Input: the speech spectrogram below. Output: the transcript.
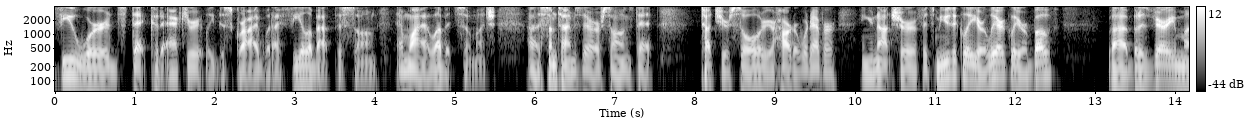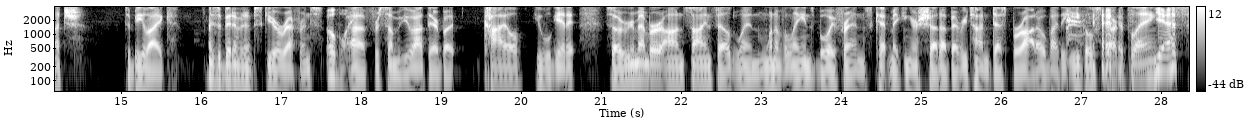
few words that could accurately describe what I feel about this song and why I love it so much. Uh, sometimes there are songs that touch your soul or your heart or whatever, and you're not sure if it's musically or lyrically or both uh, but it's very much to be like is a bit of an obscure reference. Oh, boy. uh, for some of you out there, but Kyle, you will get it. So remember on Seinfeld when one of Elaine's boyfriends kept making her shut up every time "Desperado" by the Eagles started playing. Yes.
